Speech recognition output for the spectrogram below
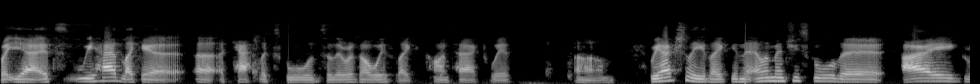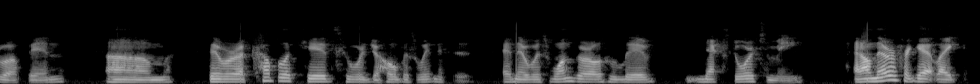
but yeah, it's we had like a, a a Catholic school, and so there was always like contact with. Um, we actually like in the elementary school that I grew up in. Um, there were a couple of kids who were Jehovah's Witnesses, and there was one girl who lived next door to me, and I'll never forget. Like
